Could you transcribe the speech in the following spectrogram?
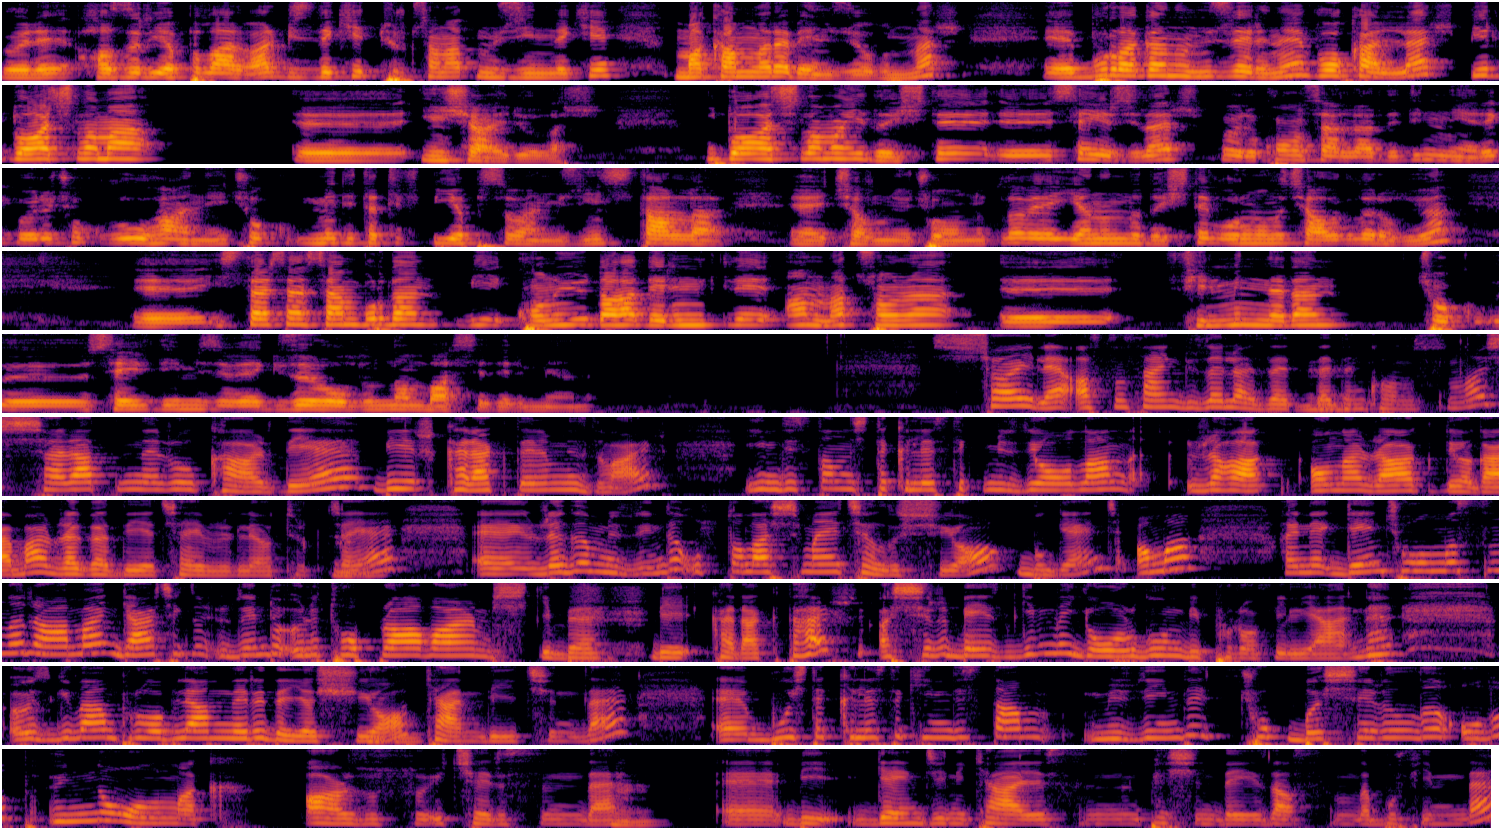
Böyle hazır yapılar var. Bizdeki Türk sanat müziğindeki makamlara benziyor bunlar. E, bu raganın üzerine vokaller bir doğaçlama e, inşa ediyorlar. Bu doğaçlamayı da işte e, seyirciler böyle konserlerde dinleyerek böyle çok ruhani, çok meditatif bir yapısı var müziğin. Starla e, çalınıyor çoğunlukla ve yanında da işte vurmalı çalgılar oluyor. E, istersen sen buradan bir konuyu daha derinlikli anlat. Sonra e, filmin neden çok e, sevdiğimizi ve güzel olduğundan bahsedelim yani. Şöyle aslında sen güzel özetledin konusunu. Sharat Nerulkar diye bir karakterimiz var. Hindistan'ın işte klasik müziği olan rag, onlar rag diyor galiba, raga diye çevriliyor Türkçe'ye. E, raga müziğinde ustalaşmaya çalışıyor bu genç ama hani genç olmasına rağmen gerçekten üzerinde ölü toprağı varmış gibi bir karakter. Aşırı bezgin ve yorgun bir profil yani. Özgüven problemleri de yaşıyor kendi içinde. E, bu işte klasik Hindistan müziğinde çok başarılı olup ünlü olmak arzusu içerisinde e, bir gencin hikayesinin peşindeyiz aslında bu filmde.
